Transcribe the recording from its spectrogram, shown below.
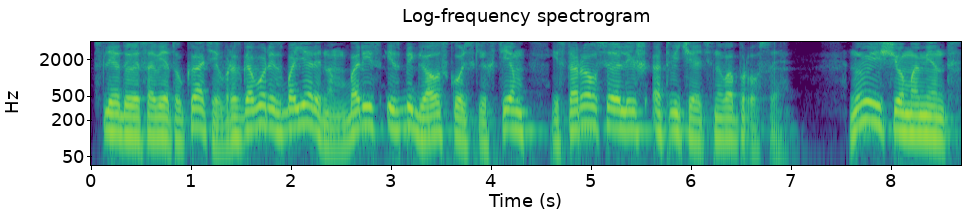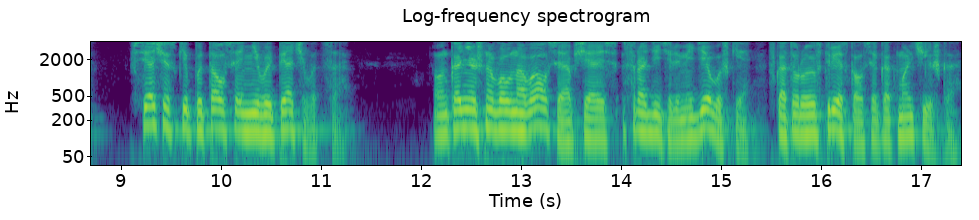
Следуя совету Кати, в разговоре с боярином Борис избегал скользких тем и старался лишь отвечать на вопросы. Ну и еще момент. Всячески пытался не выпячиваться – он, конечно, волновался, общаясь с родителями девушки, в которую втрескался как мальчишка,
